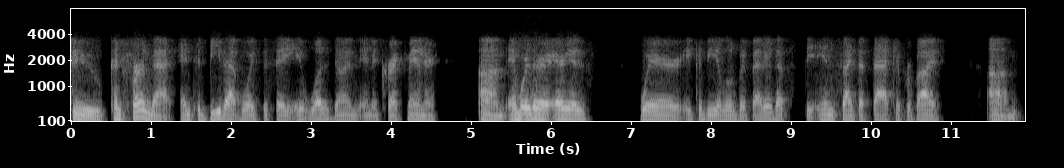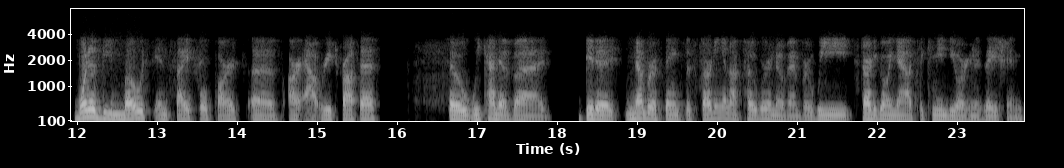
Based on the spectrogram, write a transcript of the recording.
to confirm that and to be that voice to say it was done in a correct manner. Um, and where there are areas where it could be a little bit better, that's the insight that that could provide. Um, one of the most insightful parts of our outreach process. So we kind of uh, did a number of things, but starting in October and November, we started going out to community organizations,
